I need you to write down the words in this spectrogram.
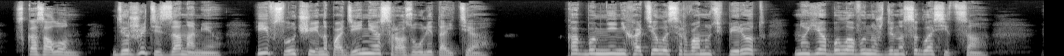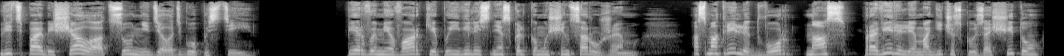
— сказал он. «Держитесь за нами, и в случае нападения сразу улетайте». Как бы мне не хотелось рвануть вперед, но я была вынуждена согласиться, ведь пообещала отцу не делать глупостей. Первыми в арке появились несколько мужчин с оружием — Осмотрели двор, нас, проверили магическую защиту,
